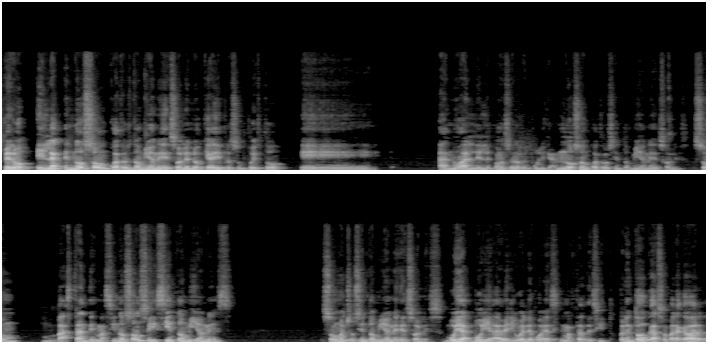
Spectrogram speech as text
Pero no son 400 millones de soles lo que hay de presupuesto eh, anual del Congreso de la República. No son 400 millones de soles. Son bastantes más. Si no son 600 millones, son 800 millones de soles. Voy a, voy a averiguar, les voy a decir más tardecito. Pero en todo caso, para acabar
